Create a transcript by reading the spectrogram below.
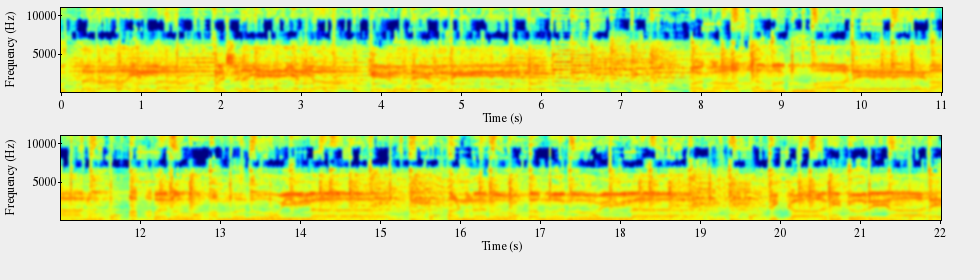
ಉತ್ತರ ಇಲ್ಲ, ಪ್ರಶ್ನೆಯೇ ಎಲ್ಲ ಕೇಳೋ ದೇವನೇ. ಅನಾಥ ಮಗುವಾದೆ ನಾನು, ಅಪ್ಪನೋ ಅಮ್ಮನೋ ಇಲ್ಲ. ಅಣ್ಣನೋ ತಮ್ಮನೋ ಇಲ್ಲ. ಧಿಕ್ಕಾರಿ ದೊರೆಯಾರೆ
